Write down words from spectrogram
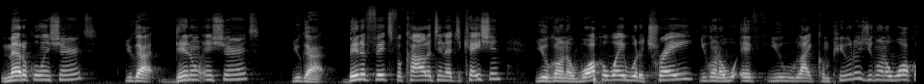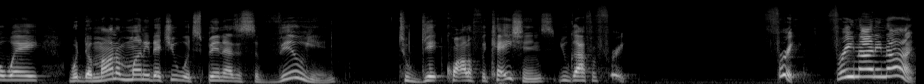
medical insurance, you got dental insurance, you got benefits for college and education. You're gonna walk away with a trade. You're gonna if you like computers, you're gonna walk away with the amount of money that you would spend as a civilian to get qualifications you got for free. Free. Free 99.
